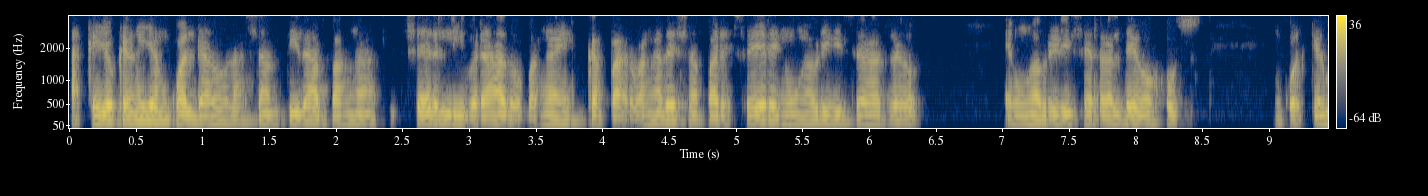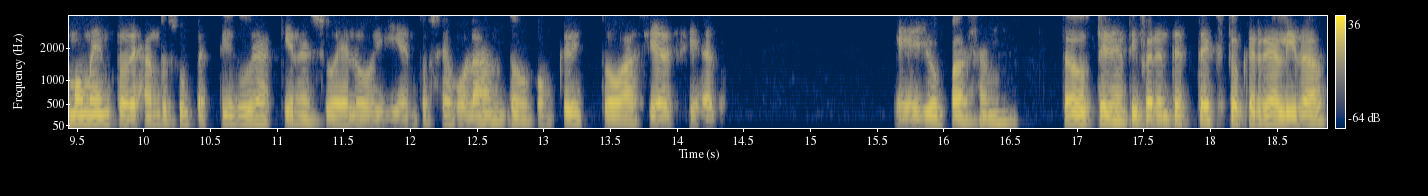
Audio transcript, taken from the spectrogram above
aquellos que hayan guardado la santidad van a ser librados, van a escapar, van a desaparecer en un abrir y cerrar en un abrir y cerrar de ojos en cualquier momento, dejando su vestidura aquí en el suelo y yéndose volando con Cristo hacia el cielo. Ellos pasan esta doctrina en diferentes textos que en realidad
